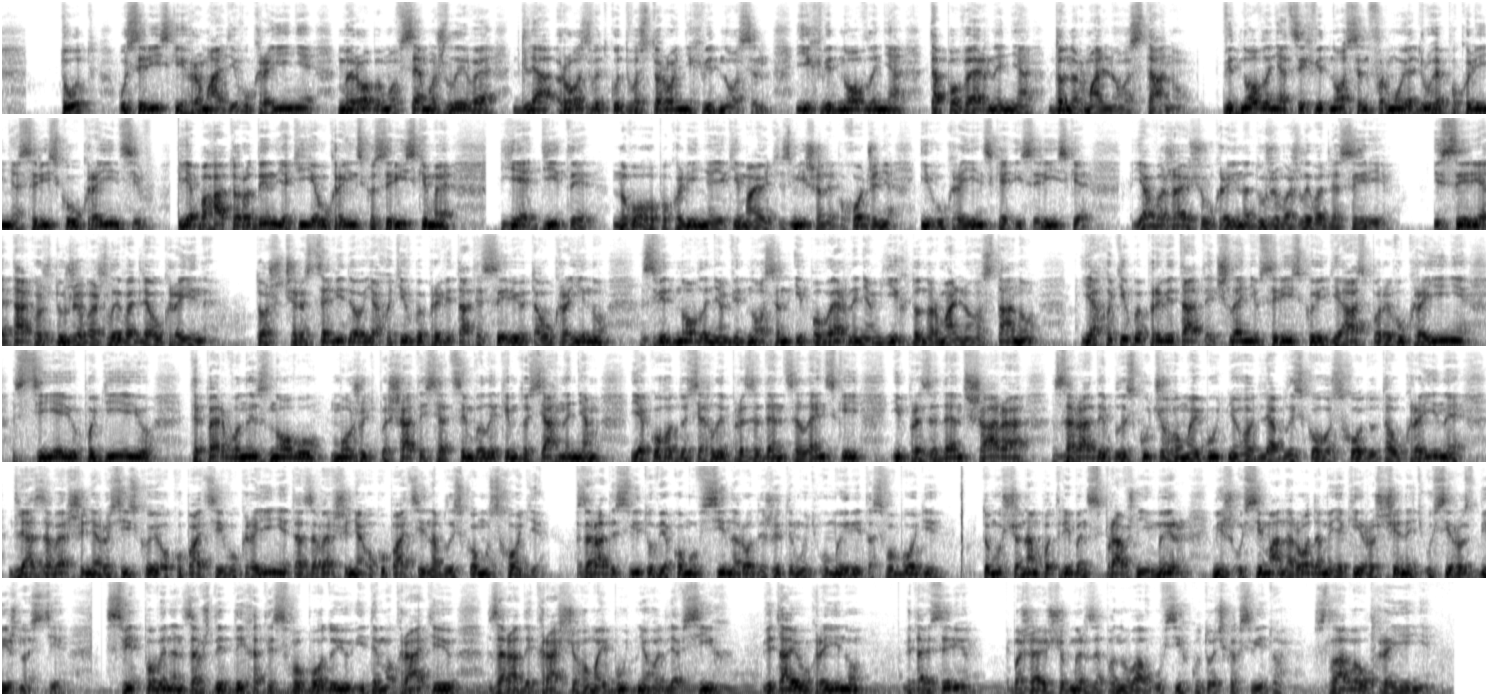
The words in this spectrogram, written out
Тут, у сирійській громаді в Україні, ми робимо все можливе для розвитку двосторонніх відносин, їх відновлення та повернення до нормального стану. Відновлення цих відносин формує друге покоління сирійсько-українців. Є багато родин, які є українсько-сирійськими. Є діти нового покоління, які мають змішане походження і українське, і сирійське. Я вважаю, що Україна дуже важлива для Сирії, і Сирія також дуже важлива для України. Тож через це відео я хотів би привітати Сирію та Україну з відновленням відносин і поверненням їх до нормального стану. Я хотів би привітати членів сирійської діаспори в Україні з цією подією. Тепер вони знову можуть пишатися цим великим досягненням, якого досягли президент Зеленський і президент Шара заради блискучого майбутнього для близького сходу та України для завершення російської окупації в Україні та завершення окупації на близькому сході, заради світу, в якому всі народи житимуть у мирі та свободі тому що нам потрібен справжній мир між усіма народами, який розчинить усі розбіжності. Світ повинен завжди дихати свободою і демократією заради кращого майбутнього для всіх. Вітаю Україну, вітаю Сирію. Бажаю, щоб мир запанував у всіх куточках світу. Слава Україні!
